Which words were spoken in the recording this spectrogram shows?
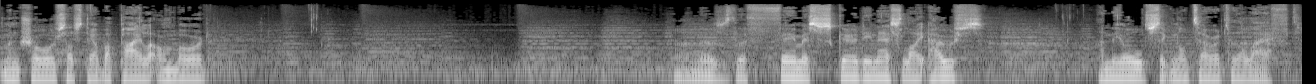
Montrose has to have a pilot on board. And there's the famous Scurdie Ness Lighthouse and the old signal tower to the left.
